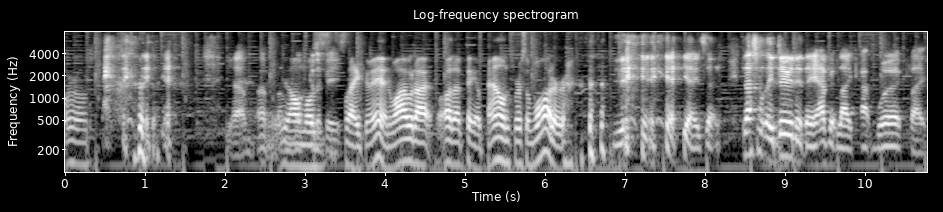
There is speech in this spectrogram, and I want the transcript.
World. yeah, I'm, I'm, almost it's like, man, why would I why would I pay a pound for some water? yeah, yeah, exactly. That's what they do in it. They have it like at work, like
